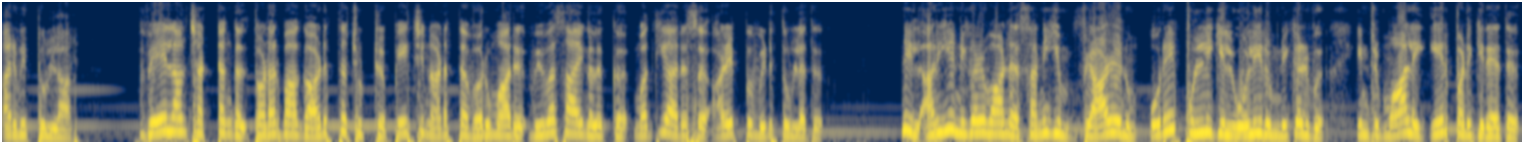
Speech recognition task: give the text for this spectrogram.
அறிவித்துள்ளார். வேளாண் சட்டங்கள் தொடர்பாக அடுத்த சுற்று பேச்சு நடத்த வருமாறு விவசாயிகளுக்கு மத்திய அரசு அழைப்பு விடுத்துள்ளது. வானில் அரிய நிகழ்வான சனியும் வியாழனும் ஒரே புள்ளியில் ஒளிரும் நிகழ்வு இன்று மாலை ஏற்படுகிறது.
